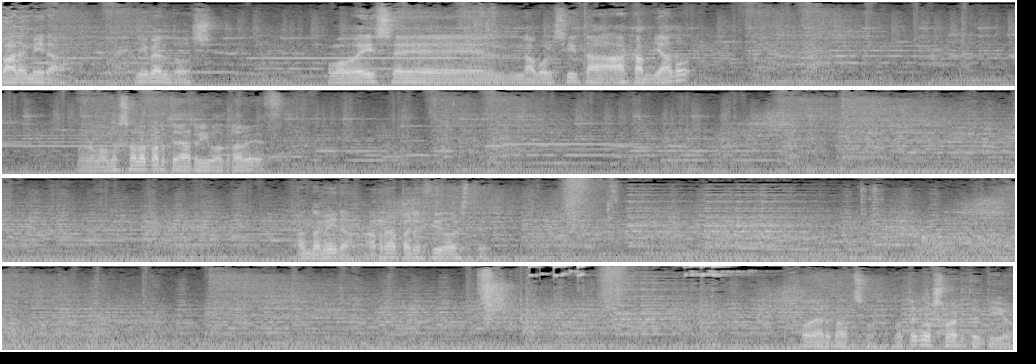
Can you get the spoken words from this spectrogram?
Vale, mira. Nivel 2. Como veis, eh, la bolsita ha cambiado. Bueno, vamos a la parte de arriba otra vez. Anda, mira, ha reaparecido este. Joder, macho, no tengo suerte, tío.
